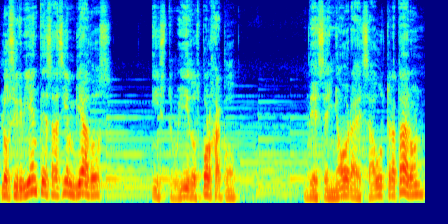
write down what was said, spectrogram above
Los sirvientes así enviados, instruidos por Jacob, de señor a Esaú trataron,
